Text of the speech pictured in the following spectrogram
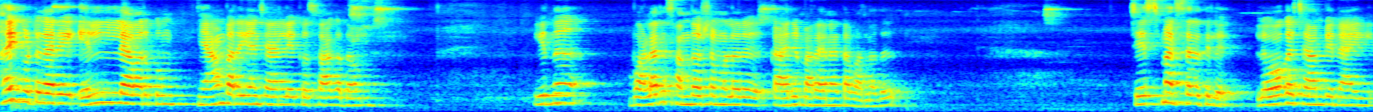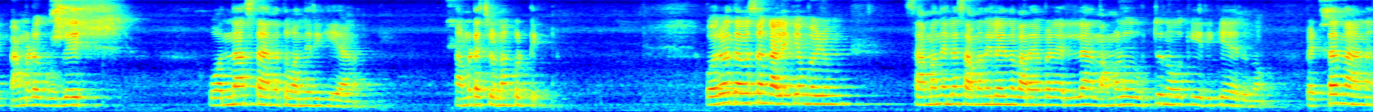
ഹായ് കൂട്ടുകാരെ എല്ലാവർക്കും ഞാൻ പറയാൻ ചാനലിലേക്ക് സ്വാഗതം. ഇന്ന് വളരെ സന്തോഷമുള്ളൊരു കാര്യം പറയാനായിട്ടാണ് വന്നത്. ചെസ് മത്സരത്തിൽ ലോക ചാമ്പ്യനായി നമ്മുടെ ഗുഗേഷ് ഒന്നാം സ്ഥാനത്ത് വന്നിരിക്കുകയാണ് നമ്മുടെ ചുണക്കുട്ടി. ഓരോ ദിവസം കളിക്കുമ്പോഴും സമനില സമനില എന്ന് പറയുമ്പോഴെല്ലാം നമ്മൾ ഉറ്റുനോക്കിയിരിക്കുകയായിരുന്നു. പെട്ടെന്നാണ്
